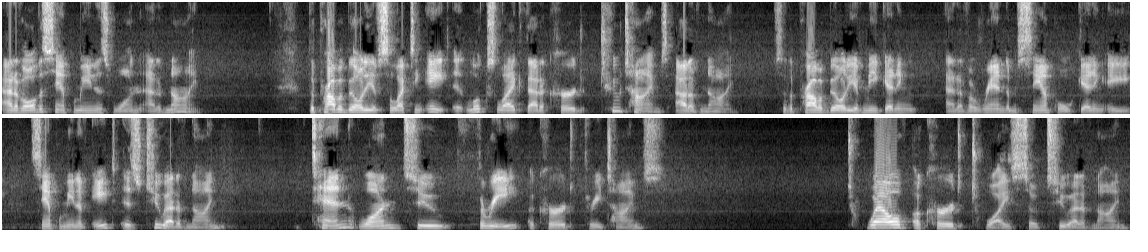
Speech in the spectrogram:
out of all the sample mean is 1 out of 9. The probability of selecting 8, it looks like that occurred two times out of 9. So the probability of me getting out of a random sample getting a sample mean of 8 is 2 out of 9. 10, 1, 2, 3 occurred 3 times. 12 occurred twice, so 2 out of 9.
